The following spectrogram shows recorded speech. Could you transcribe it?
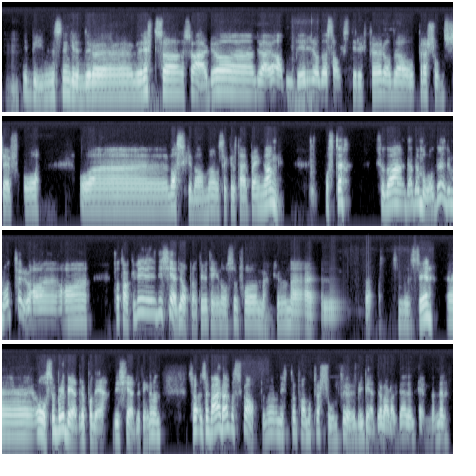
Mm. I begynnelsen i en gründerbedrift så, så, er du jo du er jo admdir, og du er salgsdirektør, og du er operasjonssjef og, og uh, vaskedame og sekretær på en gang. Ofte. Så da, da, da må du, du må tørre å ha, ha, ta tak i de, de, kjedelige operative tingene også. Få møkken neglene, som du sier. Uh, og også bli bedre på det, de kjedelige tingene. Men, så, så, hver dag å skape noe nytt og få motivasjon til å gjøre det bli bedre hver dag. Det er den M-en min.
